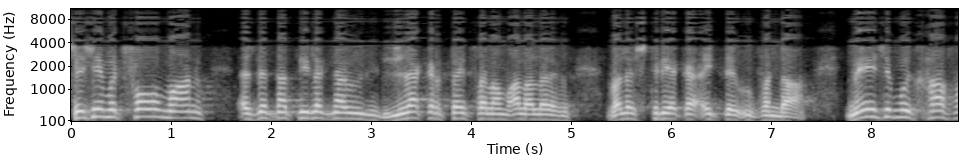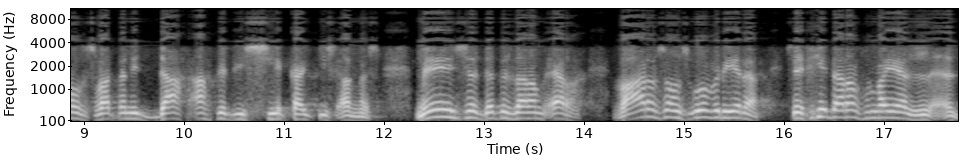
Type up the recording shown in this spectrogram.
Sy sê met volmaan is dit natuurlik nou lekker tyd vir hom al hulle wille streke uit te oefen daar. Mense moet gaffels wat in die dag agter die seekuitjies aan is. Mense, dit is daarom erg. Waar is ons owerhede? Sy gee daarom vir my 'n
